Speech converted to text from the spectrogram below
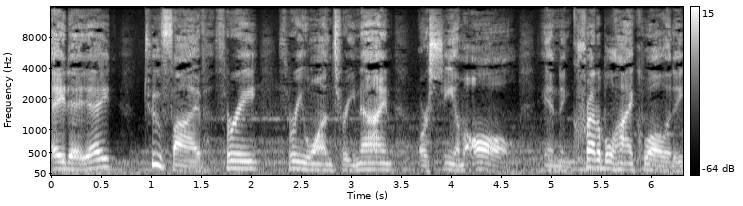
888 253 3139 or see them all in incredible high quality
